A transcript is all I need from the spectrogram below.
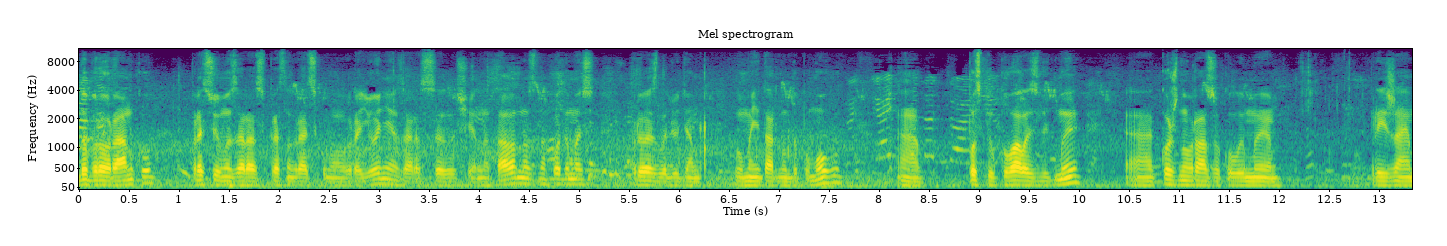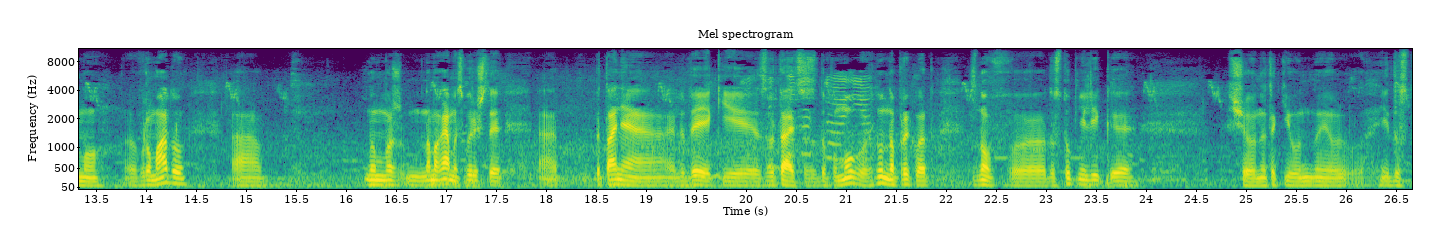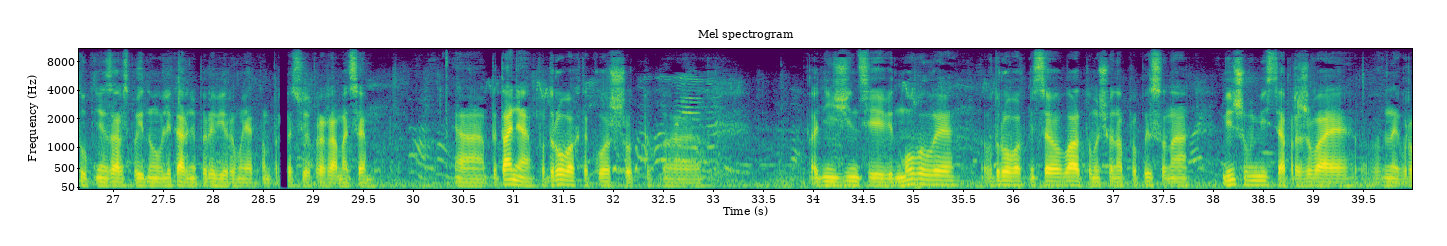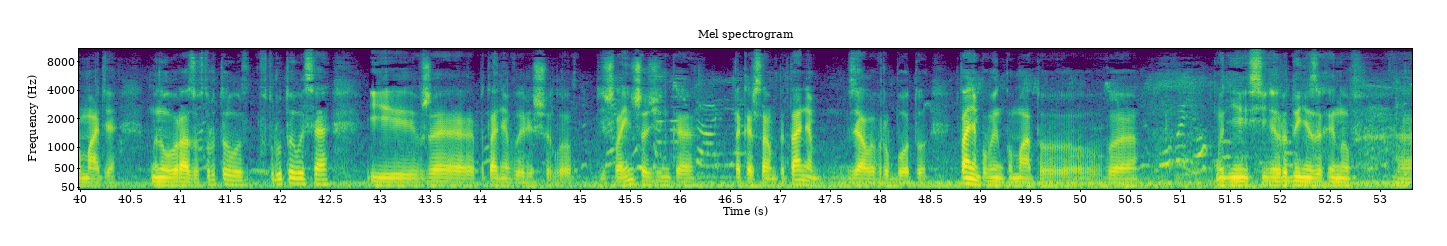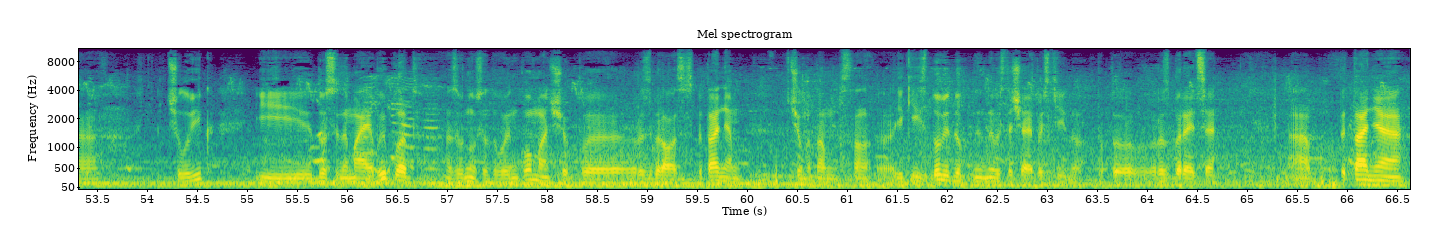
Доброго ранку. Працюємо зараз в Красноградському районі. Зараз в селищі Наталина знаходимося. Привезли людям гуманітарну допомогу. Е, Поспілкувалися з людьми. Е, Кожного разу, коли ми приїжджаємо в громаду, е, ми намагаємось вирішити питання людей, які звертаються за допомогою. Ну, наприклад, знов доступні ліки, що не такі вони і доступні. Зараз поїдемо в лікарню, перевіримо, як там працює програма ця. Питання по дровах також. От, е, одній жінці відмовили в дровах місцева влада, тому що вона прописана в іншому місці, а проживає в них в громаді. Минулого разу втрутили, втрутилися і вже питання вирішило. Пішла інша жінка, таке ж саме питання взяли в роботу. Питання по воєнкомату в одній родині загинув е, чоловік і досі немає виплат. Звернувся до воєнкома, щоб е, розібралися з питанням, в чому там якийсь довідок не, вистачає постійно, тобто розбереться. Питання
